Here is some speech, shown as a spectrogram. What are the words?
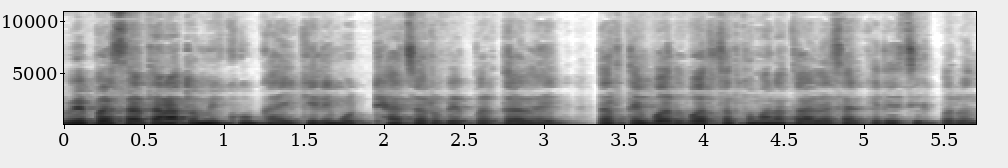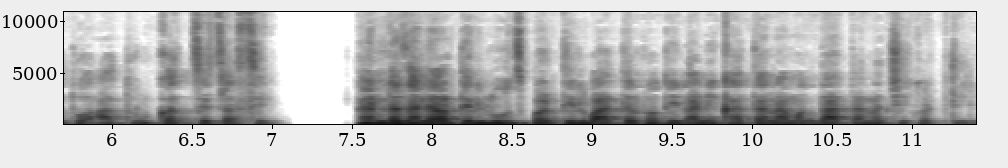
वेपर्स तळताना तुम्ही खूप घाई केली. मोठ्या जर वेपर तळले तर ते वरवर तर तुम्हाला तळल्यासारखे दिसतील परंतु आतून कच्चेच असेल. थंड झाल्यावर ते लूज पडतील वातट होतील आणि खाताना मग दातांना चिकटतील.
